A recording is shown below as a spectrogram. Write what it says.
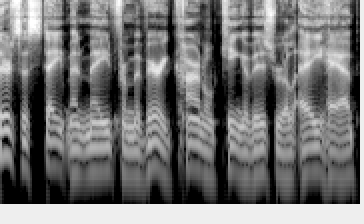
There's a statement made from a very carnal king of Israel, Ahab,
